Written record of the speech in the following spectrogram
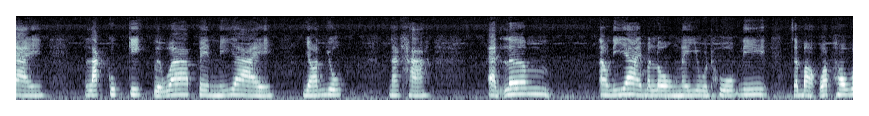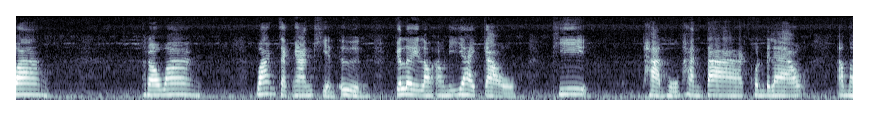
ยายรักกุ๊กกิ๊กหรือว่าเป็นนิยายย้อนยุคนะคะ แอดเริ่มเอานิยายมาลงใน YouTube นี่จะบอกว่าเพราะว่าง เพราะว่างว่างจากงานเขียนอื่น ก็เลยลองเอานิยายเก่า ที่ผ่านหูผ่านตาคนไปแล้ว เอามา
